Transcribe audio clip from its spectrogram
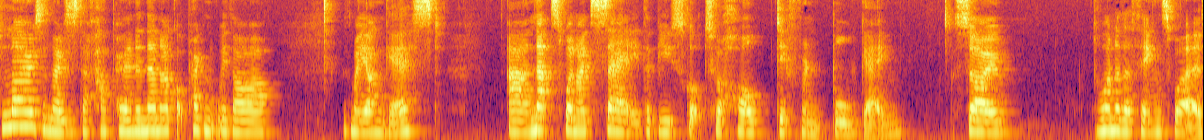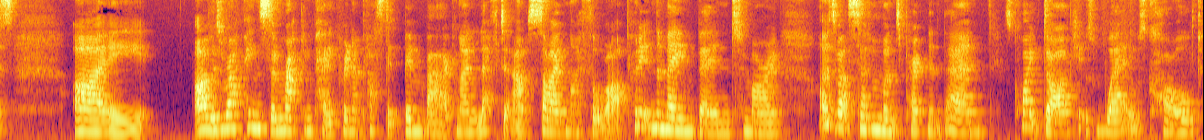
loads and loads of stuff happened, and then I got pregnant with our with my youngest, and that's when I'd say the abuse got to a whole different ball game. So one of the things was I I was wrapping some wrapping paper in a plastic bin bag and I left it outside and I thought, right, I'll put it in the main bin tomorrow. I was about seven months pregnant then. It was quite dark, it was wet, it was cold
